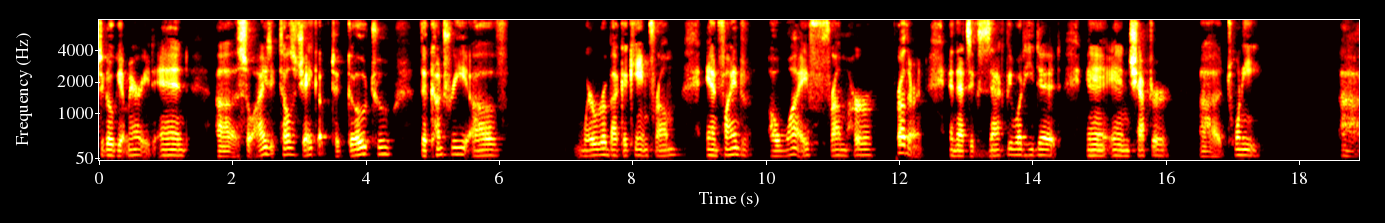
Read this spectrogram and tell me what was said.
to go get married. And uh, so Isaac tells Jacob to go to the country of where Rebecca came from and find a wife from her brethren. And that's exactly what he did in, in chapter uh, 20, uh,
